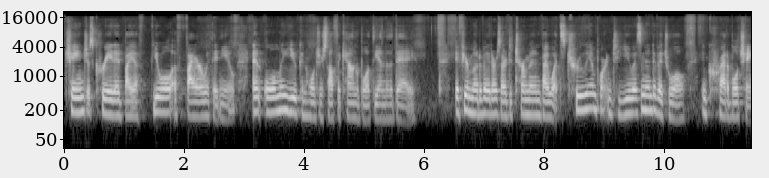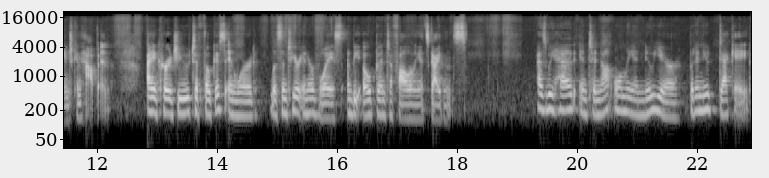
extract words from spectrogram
Change is created by a fuel of fire within you, and only you can hold yourself accountable at the end of the day. If your motivators are determined by what's truly important to you as an individual, incredible change can happen. I encourage you to focus inward, listen to your inner voice, and be open to following its guidance. As we head into not only a new year, but a new decade,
